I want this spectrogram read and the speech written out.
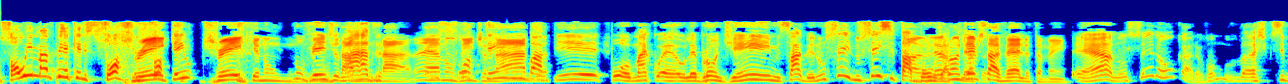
só o Mbappé, aquele sorte. Drake, só tem... Drake não, não vende não tá nada. Na... É, não só vende tem nada. o Mbappé, pô, Michael, é, o LeBron James, sabe? Não sei, não sei se tá não, bom O LeBron James tá velho também. É, não sei não, cara. Vamos, acho que se,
